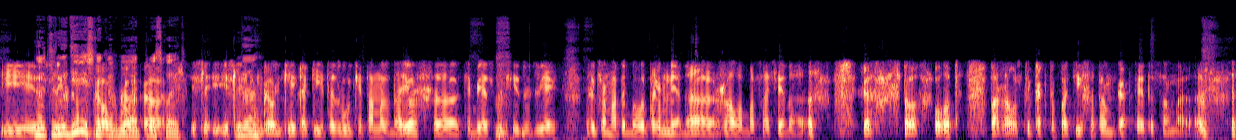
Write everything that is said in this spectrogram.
И Но это не громко, как бывает э, происходит. Если, и слишком да. громкие какие-то звуки там издаешь, э, тебе стучит в дверь. Причем это было при мне, да, жалоба соседа, что вот, пожалуйста, как-то потише там, как-то это самое.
